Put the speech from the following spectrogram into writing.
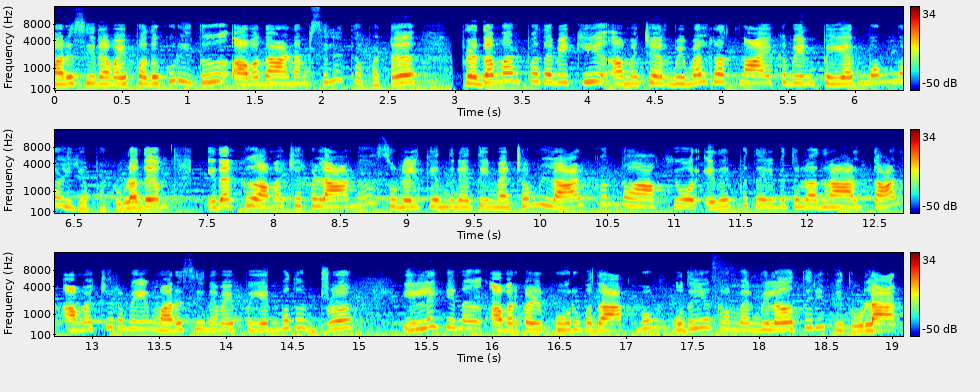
மறுசீரமைப்பது குறித்து அவதானம் செலுத்தப்பட்டு பிரதமர் பதவிக்கு அமைச்சர் விமல் ரத்நாயக்கவின் பெயர் முன்மொழியப்பட்டுள்ளது. இதற்கு அமைச்சர்களான சுனில் கெந்தினத்தி மற்றும் லால்கந்தா ஆகியோர் எதிர்ப்பு தெரிவித்துள்ளதனால் தான் அமைச்சரவை மறுசீரமைப்பு என்பது என்பதொன்று இல்லை என அவர்கள் கூறுவதாகவும் உதயகம்மன் வில தெரிவித்துள்ளார்.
